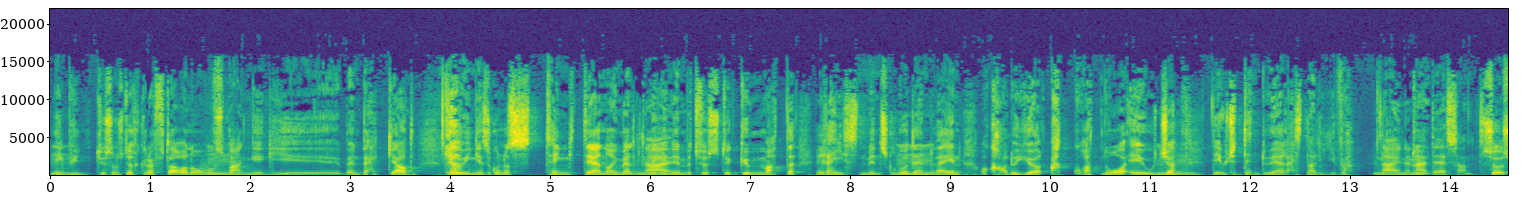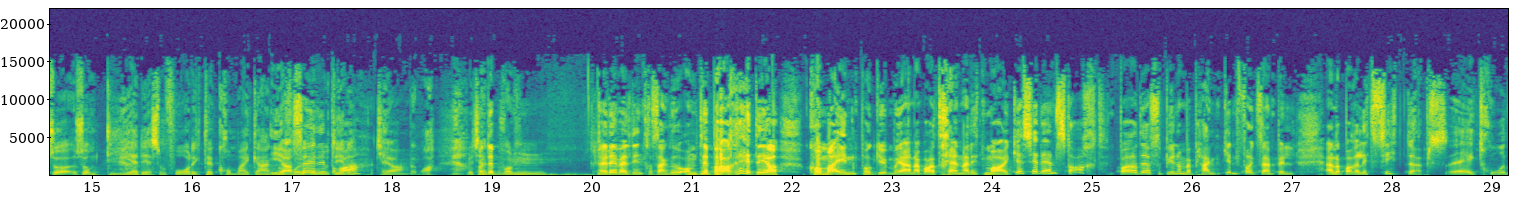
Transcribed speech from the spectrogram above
Jeg begynte jo som styrkeløfter, og nå sprang jeg i en backyard. Det er jo ingen som kunne tenkt det når jeg meldte meg inn i mitt første gym, at reisen min skulle gå den veien. Og hva du gjør akkurat nå, er jo ikke Det er jo ikke den du er resten av livet. Nei, nei, nei, det er sant. Så, så, så om det er det som får deg til å komme i gang og Ja, få er bra. Ja. kjempebra. Bli kjent det- med folk. Ja, det er veldig interessant. Om det bare er det å komme inn på gym og gjerne bare trene litt mage, så er det en start. Bare det å begynne med planken, f.eks. Eller bare litt situps. Jeg tror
